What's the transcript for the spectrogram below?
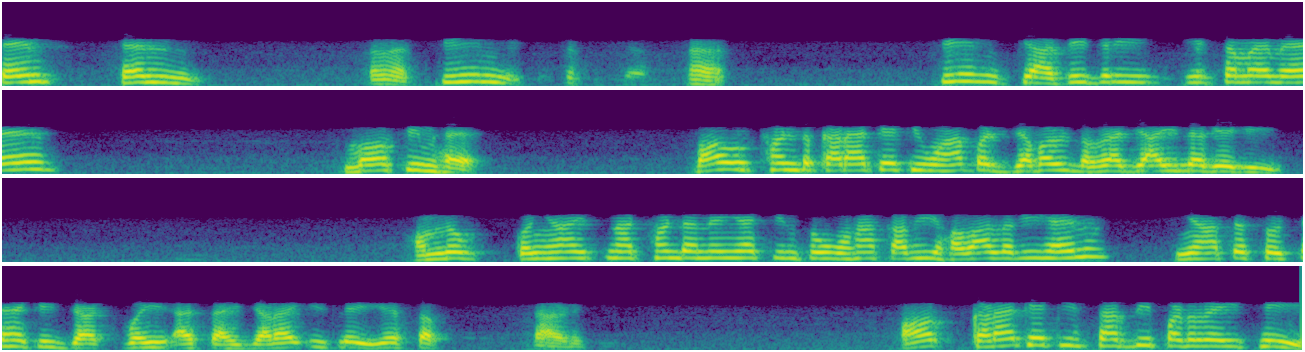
टेन टेन तीन तीन क्या डिग्री इस समय में मौसम है। बहुत ठंड कड़ाके की वहाँ पर जबल रजाई लगेगी। हम लोग को यहाँ इतना ठंड नहीं है, किंतु वहाँ कभी हवा लगी है ना, यहाँ पे सोचते हैं कि वही ऐसा ही जरा, इसलिए ये सब कारण और कड़ाके की सर्दी पड़ रही थी।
